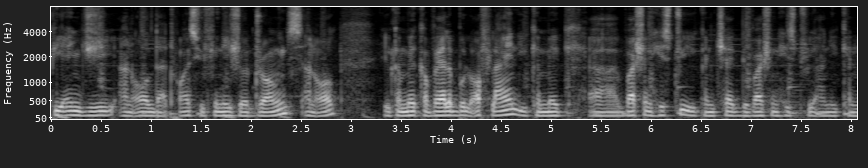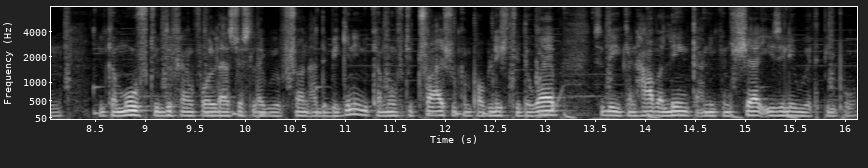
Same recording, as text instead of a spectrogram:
png and all that. Once you finish your drawings and all you can make available offline. You can make uh, version history. You can check the version history and you can you can move to different folders just like we've shown at the beginning. You can move to trash. You can publish to the web so that you can have a link and you can share easily with people.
